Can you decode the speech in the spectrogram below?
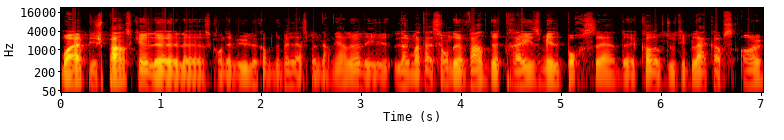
Ouais, puis je pense que le, le- ce qu'on avait eu là, comme nouvelle la semaine dernière, l'augmentation de vente de 13 000% de Call of Duty Black Ops 1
